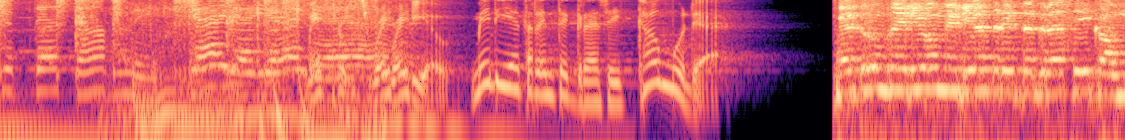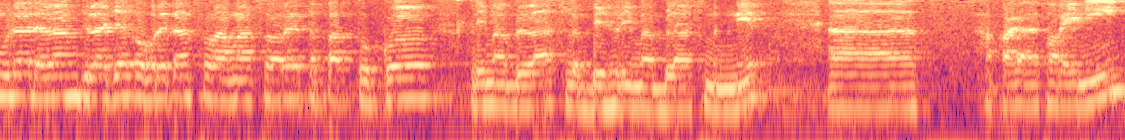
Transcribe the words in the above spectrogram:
Yeah, yeah, yeah, yeah. Metrums Radio, media terintegrasi kaum muda. Metro Radio Media terintegrasi kaum muda dalam jelajah komunitas selama sore tepat pukul 15 lebih 15 menit. Apa- sore ini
